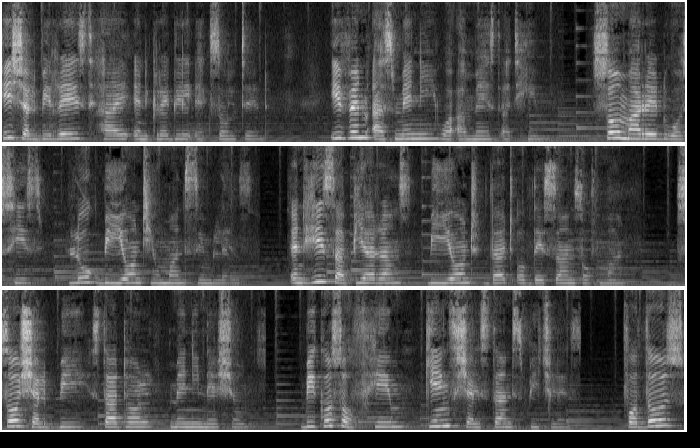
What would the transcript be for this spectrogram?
he shall be raised high and greatly exalted, even as many were amazed at him. So marred was his look beyond human semblance, and his appearance beyond that of the sons of man. So shall be startled many nations. Because of him, kings shall stand speechless. For those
